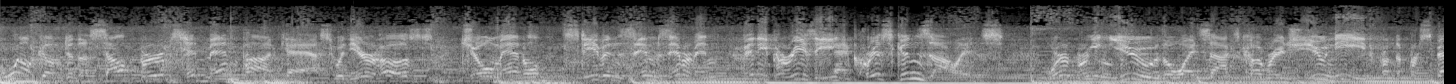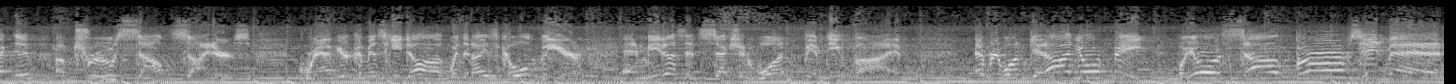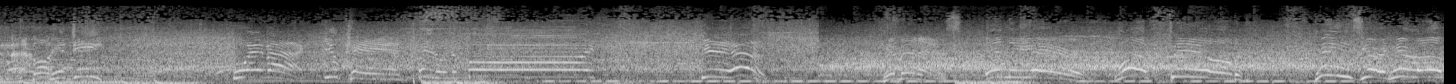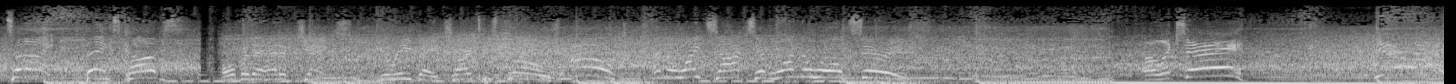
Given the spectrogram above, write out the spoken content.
Welcome to the South Burbs Hitmen Podcast with your hosts, Joe Mandel, Steven Zim Zimmerman, Vinny Parisi, and Chris Gonzalez. We're bringing you the White Sox coverage you need from the perspective of true Southsiders. Grab your Kaminsky dog with an ice cold beer and meet us in section 155. Everyone get on your feet for your South Burbs Hitmen. That ball hit deep. Way back. You can put it on the board. Yes. Jimenez in the air. Left field. He's your hero tonight. Over the head of Jenks. Uribe charges throws. Out! And the White Sox have won the World Series. Alexei. Yes!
